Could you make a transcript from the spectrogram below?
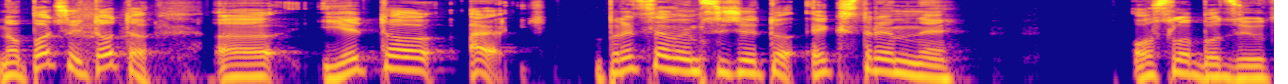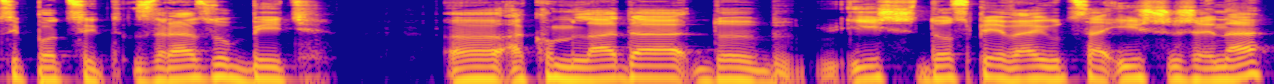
No počuj, toto. Uh, je to... A, predstavujem si, že je to extrémne oslobodzujúci pocit zrazu byť uh, ako mladá, do, iš, dospievajúca iš žena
